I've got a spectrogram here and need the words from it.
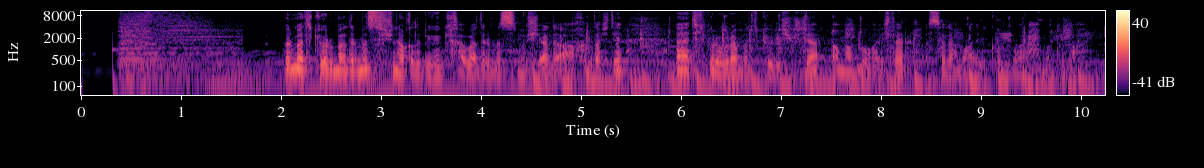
Hurmatli ko'rmalarimiz shuna qilib bugungi xabarlarimiz mush yerda oxirlashdi. Atigi programmada ko'rishguncha omon bo'lg'aysizlar. Assalomu alaykum va rahmatulloh.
